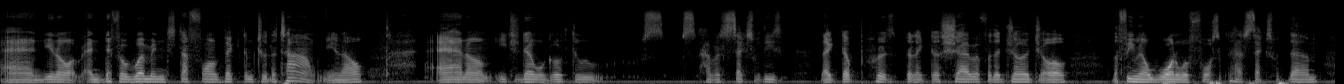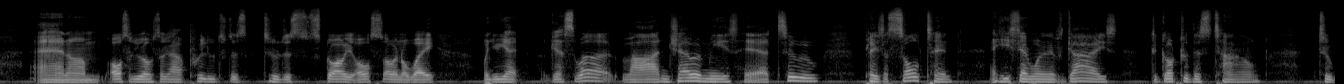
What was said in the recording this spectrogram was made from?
and you know, and different women start falling victim to the town. You know, and um each of them will go through having sex with these like the like the sheriff or the judge or the female warden will force them to have sex with them. And um, also, you also got a prelude to this to this story, also in a way, when you get guess what Ron Jeremy's here too plays a sultan and he sent one of his guys to go to this town to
